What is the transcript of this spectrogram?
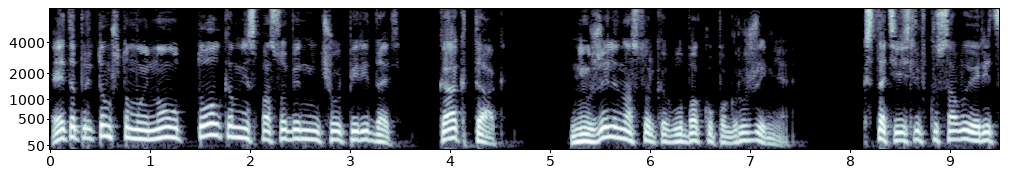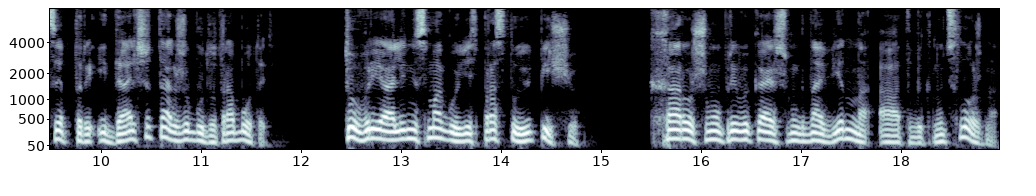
Это при том, что мой ноут толком не способен ничего передать. Как так? Неужели настолько глубоко погружение? Кстати, если вкусовые рецепторы и дальше также будут работать, то в реале не смогу есть простую пищу. К хорошему привыкаешь мгновенно, а отвыкнуть сложно.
